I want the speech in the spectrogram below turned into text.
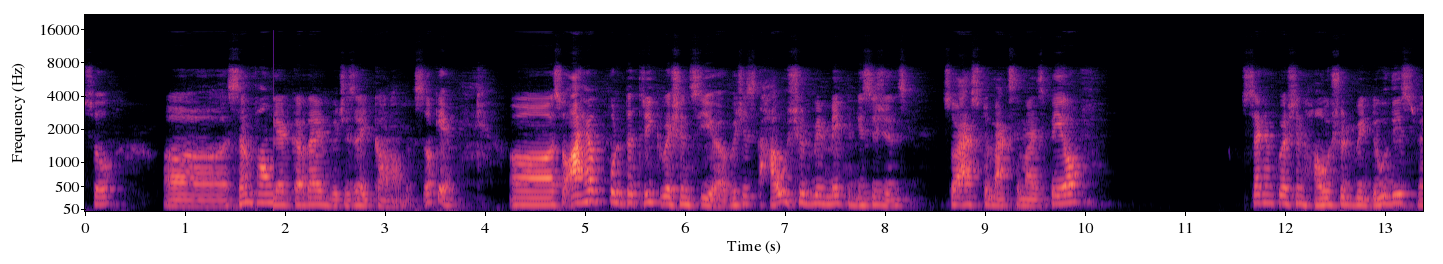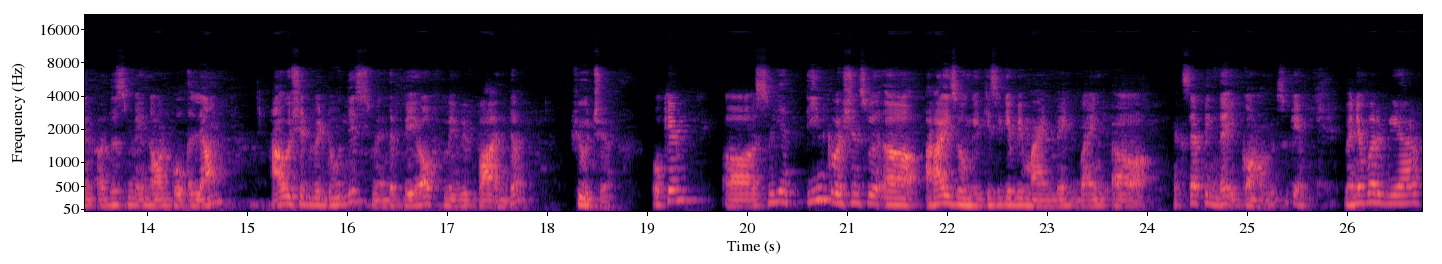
so some form relate करता है which is economics okay so i have put the three questions here which is how should we make decisions so as to maximize payoff second question how should we do this when others may not go along how should we do this when the payoff may be far in the future okay So uh, ये तीन क्वेश्चंस अराइज होंगे किसी के भी माइंड में by accepting the economics okay? Whenever we are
